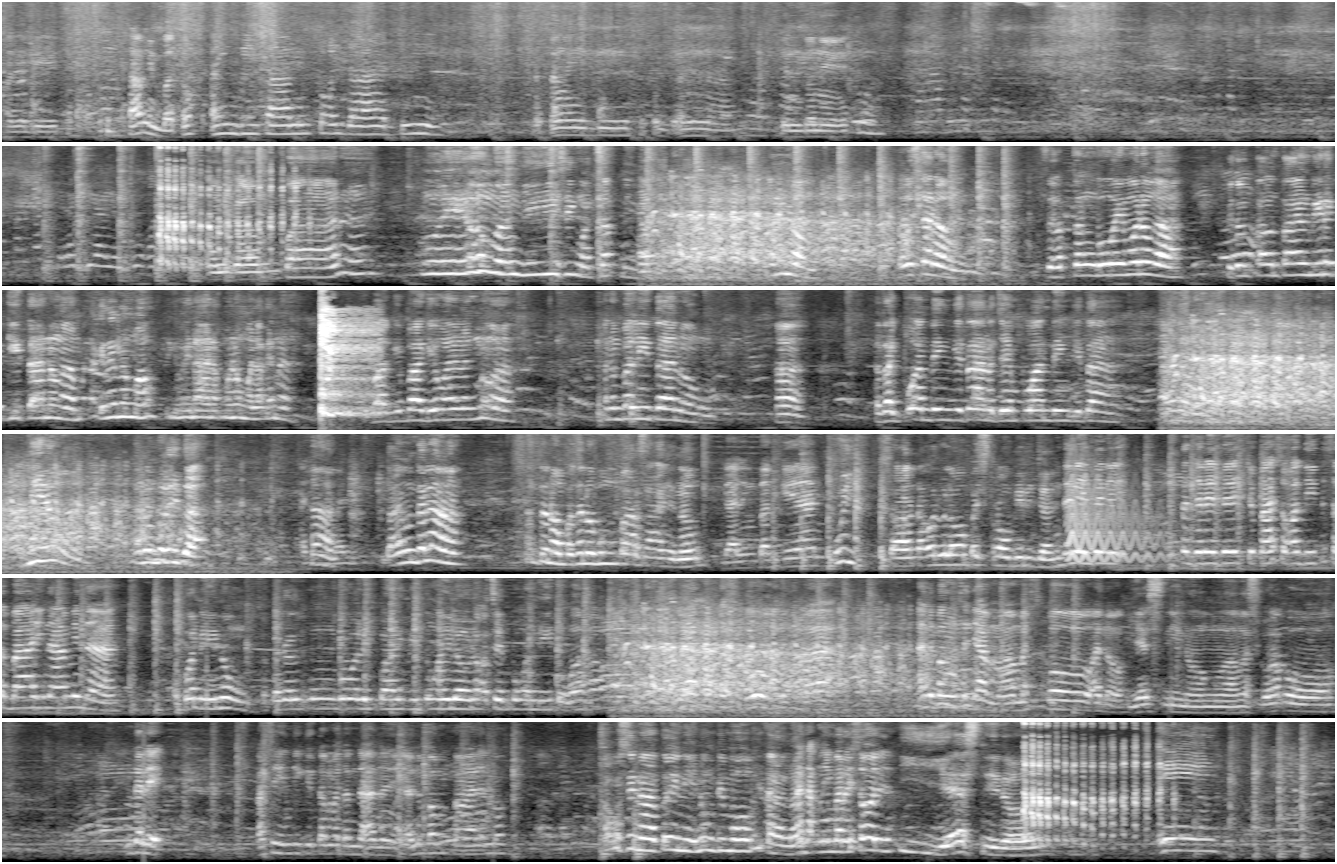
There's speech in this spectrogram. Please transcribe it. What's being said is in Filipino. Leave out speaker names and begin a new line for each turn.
ano dito. Sa amin ba to? Ay, hindi sa amin to kay daddy. Natangay dito pag ano na. Ganda na ito.
Ang kampana, ngayon manggigising. What's up, Nino? Ano nung? Kamusta nung? Sarap tang buhay mo nung ah. Pitong taon tayong di nagkita nung ah. Malaki na nung oh. Tingnan mo yung anak mo nung, malaki na. Bagi-bagi ka na lang nung ah. Anong balita nung? Ha? Natagpuan din kita, natsyempuan din kita. Ano? Nino! Anong balita? Ha? Tayo mong dala. Ano to nung? Pasalubong mo para sa akin, no?
Galing bagyo yan.
Uy! Sana all wala akong pa strawberry dyan.
Dali, dali. Punta dire-diretso pasok ka dito sa bahay namin ah.
Aba, Ninong, sa tagal kong bumalik-balik dito ng ilaw, nakatsempungan dito ka.
Wala pa Pasko. Ano ka ba? Ano bang sadya mo? Masko, ano?
Yes, Ninong, mamas ko ako.
Dali. Kasi hindi kita matandaan na eh. Ano bang pangalan mo?
Ako si Natoy, Ninong, di mo ako kilala.
Anak ni Marisol.
Yes, Ninong.
Eh,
